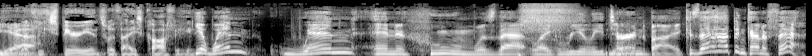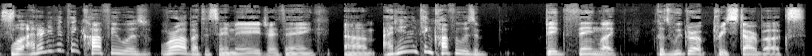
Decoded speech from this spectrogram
Yeah. like experience with iced coffee. Yeah, when when and whom was that like really turned by? Because that happened kind of fast. Well, I don't even think coffee was. We're all about the same age, I think. Um, I didn't even think coffee was a big thing, like because we grew up pre Starbucks.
